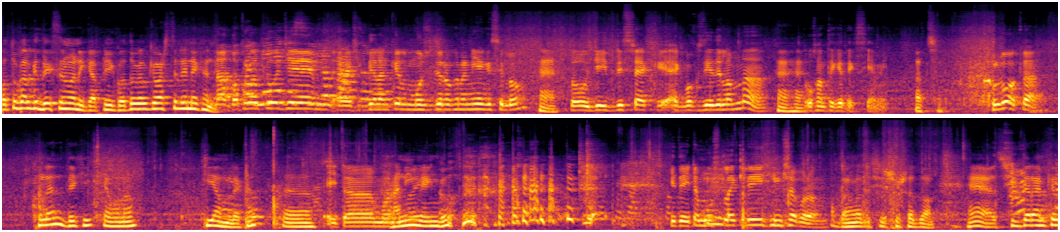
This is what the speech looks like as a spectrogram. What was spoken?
গতকালকে দেখছেন মানে কি? আপনি গতকালকে আসছিলেন এখানে? না গতকালকে ওই যে শিকদিন আঙ্কেল মসজিদের ওখানে নিয়ে গেছিল। হ্যাঁ। তো যে ইদ্রিসটা এক এক বক্স দিয়ে দিলাম না হ্যাঁ, হ্যাঁ। ওখান থেকে দেখছি আমি। আচ্ছা। খুলবো একটা? খুলেন দেখি কেমন আম। কি আম লেখা? এইটা হানি ম্যাঙ্গো। কিন্তু এটা মোস্ট লাইকলি হিংসা করাম বাংলাদেশের সুস্বাদু আম। হ্যাঁ শিকদার আঙ্কেল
